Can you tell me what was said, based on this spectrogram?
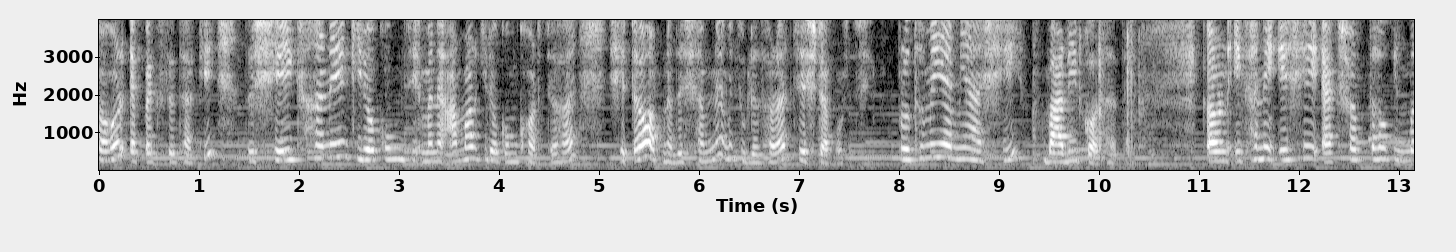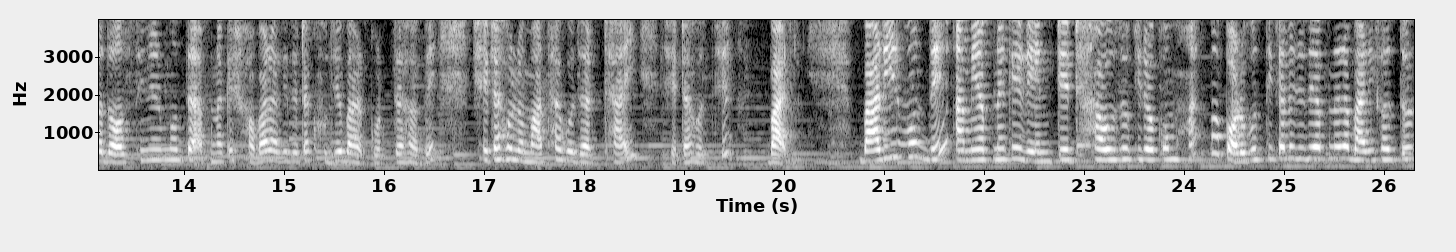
শহর অ্যাপেক্সে থাকি। তো সেইখানে কীরকম যে মানে আমার কীরকম খরচা হয়, সেটাও আপনাদের সামনে আমি তুলে ধরার চেষ্টা করছি। প্রথমেই আমি আসি বাড়ির কথাতে। কারণ এখানে এসে এক সপ্তাহ কিংবা দশ দিনের মধ্যে আপনাকে সবার আগে যেটা খুঁজে বার করতে হবে, সেটা হলো মাথা গোজার ঠাই, সেটা হচ্ছে বাড়ি। বাড়ির মধ্যে আমি আপনাকে রেন্টেড হাউসও কীরকম হয় বা পরবর্তীকালে যদি আপনারা বাড়ি ঘরদোর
